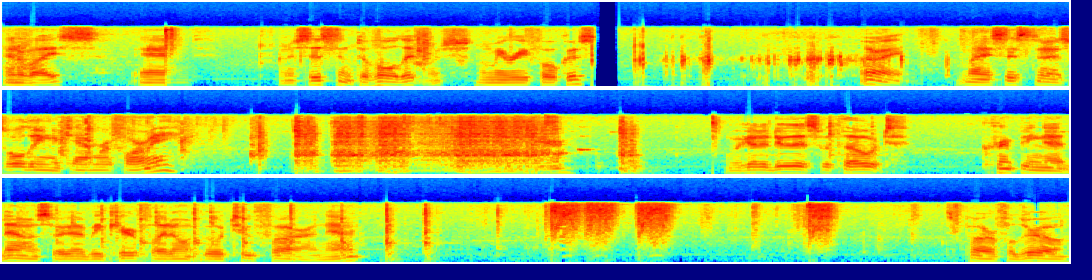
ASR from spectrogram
and a vise and an assistant to hold it which let me refocus. Alright my assistant is holding the camera for me. We got to do this without crimping that down so I got to be careful I don't go too far on that. It's a powerful drill.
